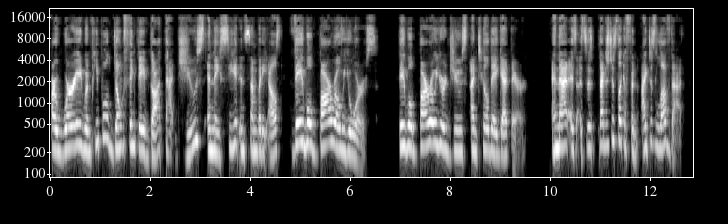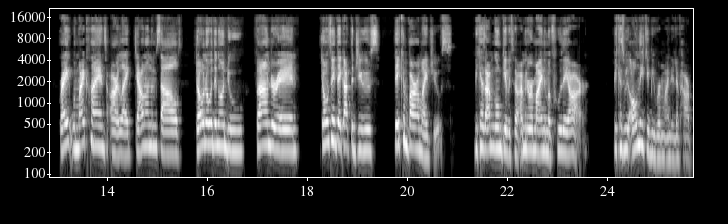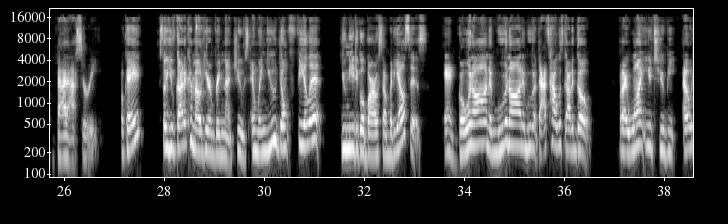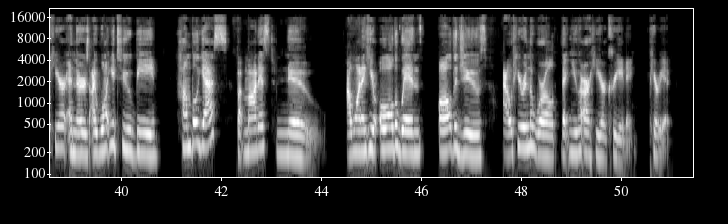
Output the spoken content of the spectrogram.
are worried, when people don't think they've got that juice and they see it in somebody else, they will borrow yours. They will borrow your juice until they get there. And that is, just, that is just like a I just love that, right? When my clients are like down on themselves, don't know what they're going to do, floundering, don't think they got the juice, they can borrow my juice because I'm going to give it to them. I'm going to remind them of who they are because we all need to be reminded of our badassery. Okay. So you've got to come out here and bring that juice. And when you don't feel it, you need to go borrow somebody else's and going on and moving on and moving. That's how it's got to go. But I want you to be out here and there's, I want you to be humble, yes, but modest, no. I want to hear all the wins, all the juice out here in the world that you are here creating, period.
